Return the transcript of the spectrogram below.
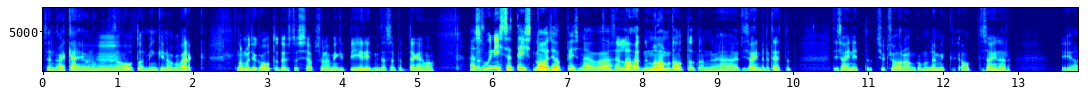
see on äge ju noh, vaata see Mhm. auto on mingi nagu värk. no muidugi autotööstus seab sulle mingid piirid, mida sa pead tegema, sa unistad teistmoodi hoopis nagu. see on lahe, et need mõlemad autod on ühe disaineri tehtud, disainitud, Giugiaro on ka mu lemmik autodisainer ja,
